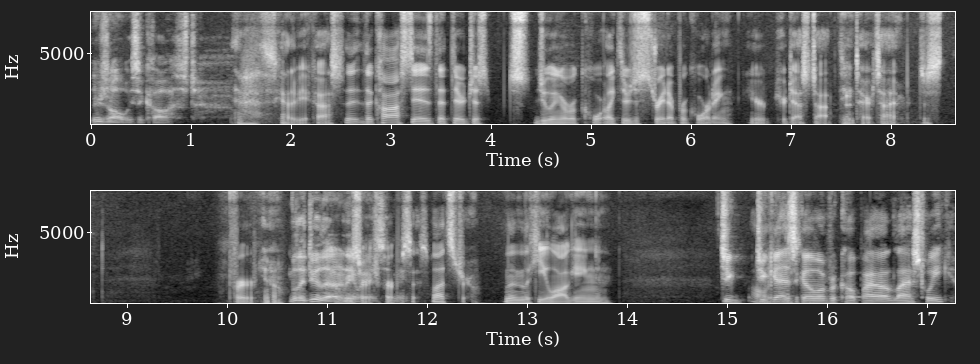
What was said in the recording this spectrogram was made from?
there's always a cost. There's got to be a cost. The, the cost is that they're just doing a record, like they're just straight up recording your your desktop the entire time, just for you know Well, they do that for anyways. research I mean, purposes. well, that's true. then the key logging and Did you, did you guys go over Copilot last week?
